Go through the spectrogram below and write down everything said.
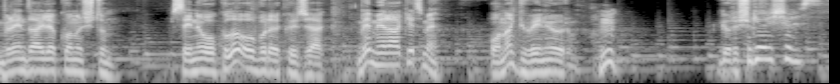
Brenda ile konuştum. Seni okula o bırakacak. Ve merak etme. Ona güveniyorum. Hı? Görüşürüz. Görüşürüz.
